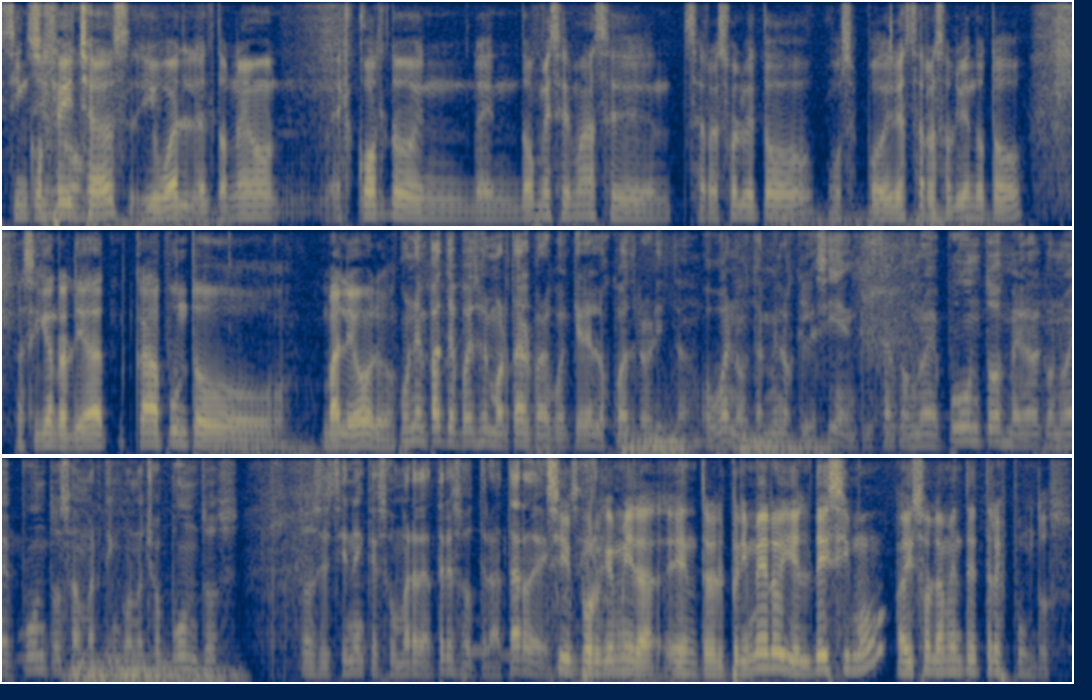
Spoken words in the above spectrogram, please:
cinco, Cinco. fechas, igual el torneo es corto, en, en dos meses más se, se resuelve todo, o se podría estar resolviendo todo. Así que en realidad cada punto vale oro. Un empate puede ser mortal para cualquiera de los cuatro ahorita. O bueno, también los que le siguen. Cristal con 9 puntos, Melgar con 9 puntos, San Martín con 8 puntos. Entonces tienen que sumar de a tres o tratar de. Sí, porque mira, entre el primero y el décimo hay solamente tres puntos.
